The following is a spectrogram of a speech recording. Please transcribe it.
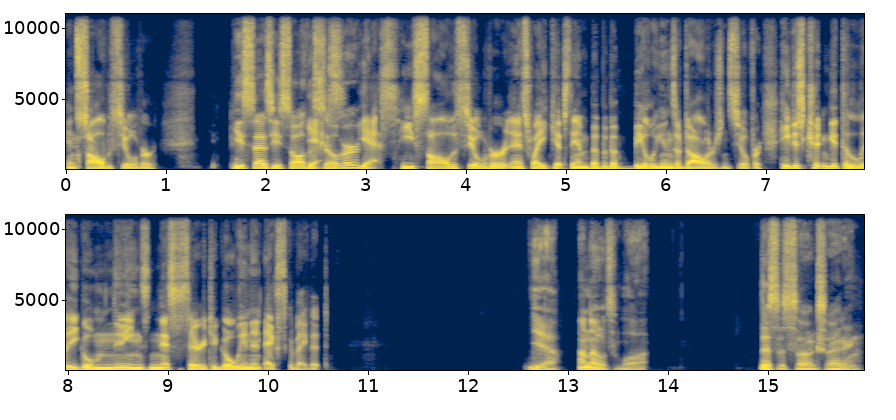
and saw the silver. He says he saw the Yes, silver. Yes, he saw the silver, and that's why he kept saying b- b- b- billions of dollars in silver. He just couldn't get the legal means necessary to go in and excavate it. Yeah, I know it's a lot. This is so exciting.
